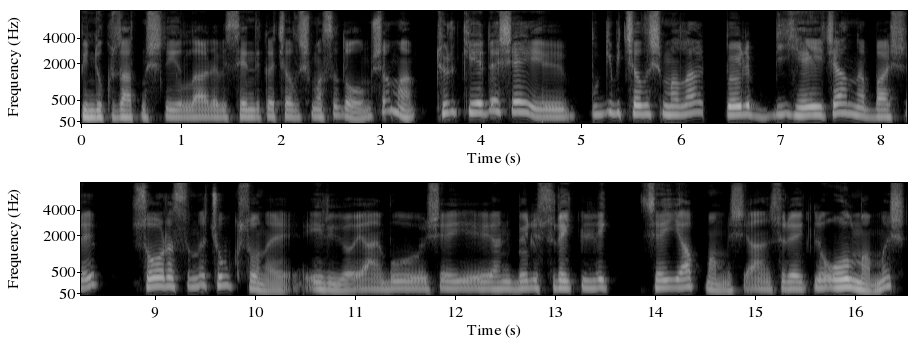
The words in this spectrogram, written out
1960'lı yıllarda bir sendika çalışması da olmuş ama Türkiye'de şey bu gibi çalışmalar böyle bir heyecanla başlayıp sonrasında çabuk sona eriyor. Yani bu şey yani böyle süreklilik şey yapmamış yani sürekli olmamış.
